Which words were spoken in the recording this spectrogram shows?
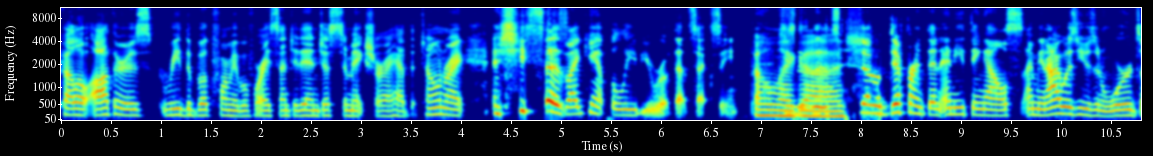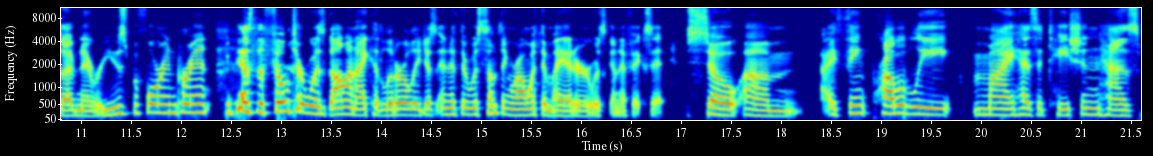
fellow authors read the book for me before I sent it in just to make sure I had the tone right. And she says, I can't believe you wrote that sex scene. Oh my gosh. It's so different than anything else. I mean, I was using words I've never used before in print because the filter was gone. I could literally just, and if there was something wrong with it, my editor was going to fix it. So um, I think probably my hesitation has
